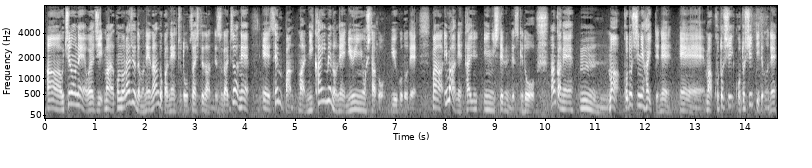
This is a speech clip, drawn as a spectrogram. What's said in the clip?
あ、あうちのね、親父、まあ、このラジオでもね、何度かね、ちょっとお伝えしてたんですが、実はね、えー先般、まあ、2回目のね、入院をしたということで、まあ、今はね、退院してるんですけど、なんかね、うん、まあ、今年に入ってね、えーまあ、今年、今年って言ってもね、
